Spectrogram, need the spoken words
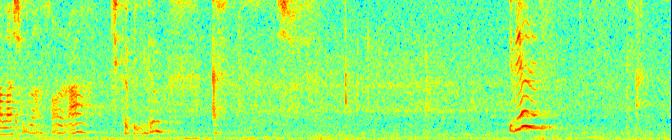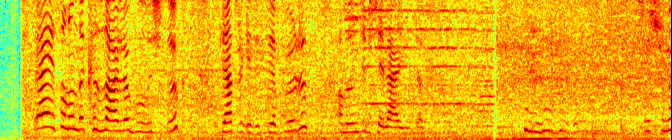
vedalaşmadan sonra çıkabildim. Evet. Şöyle. Gidiyorum. Ve sonunda kızlarla buluştuk. Tiyatro gecesi yapıyoruz. Ama önce bir şeyler yiyeceğiz. Şimdi şunu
